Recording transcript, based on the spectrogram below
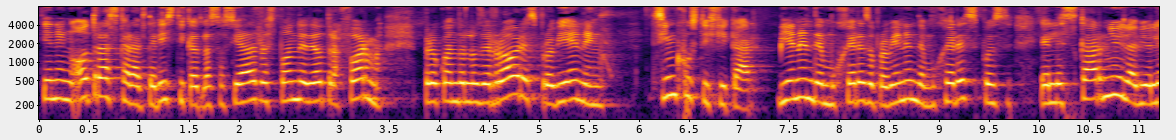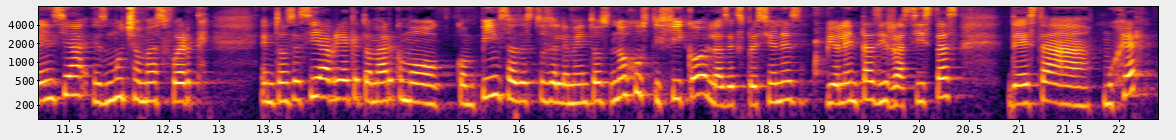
tienen otras características, la sociedad responde de otra forma, pero cuando los errores provienen sin justificar, vienen de mujeres o provienen de mujeres, pues el escarnio y la violencia es mucho más fuerte. Entonces sí habría que tomar como con pinzas estos elementos. No justifico las expresiones violentas y racistas de esta mujer,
